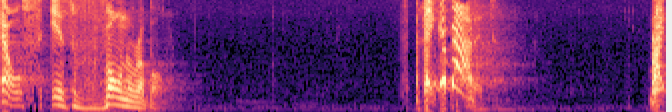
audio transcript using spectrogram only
else is vulnerable. Think about it. Right?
